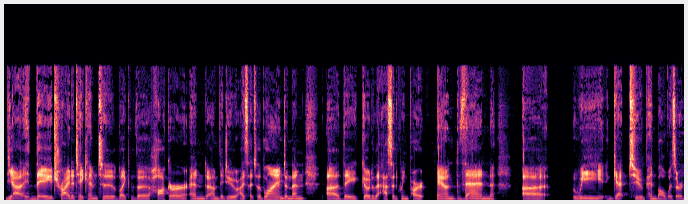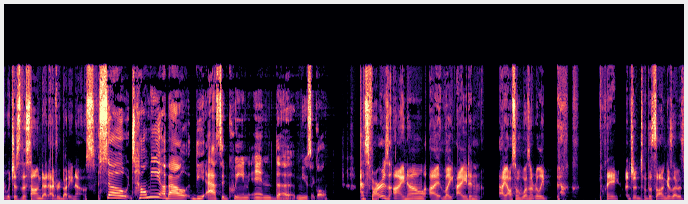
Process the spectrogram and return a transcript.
yeah, they try to take him to like the hawker, and um, they do eyesight to the blind, and then uh, they go to the Acid Queen part, and then uh, we get to Pinball Wizard, which is the song that everybody knows. So tell me about the Acid Queen in the musical. As far as I know, I like I didn't I also wasn't really paying attention to the song because I was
